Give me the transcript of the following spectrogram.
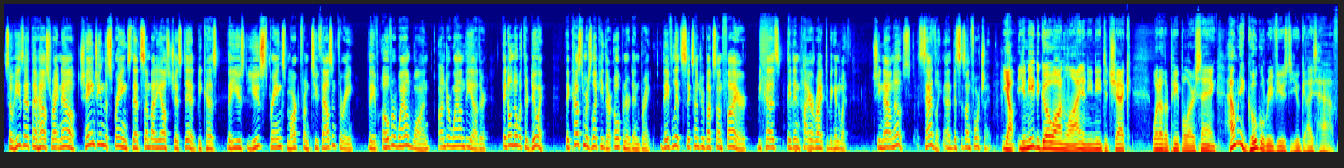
So he's at their house right now changing the springs that somebody else just did because they used used springs marked from 2003. They've overwound one, underwound the other. They don't know what they're doing. The customer's lucky their opener didn't break. They've lit 600 bucks on fire because they didn't hire right to begin with. She now knows. Sadly, uh, this is unfortunate. Yeah, you need to go online and you need to check what other people are saying. How many Google reviews do you guys have?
